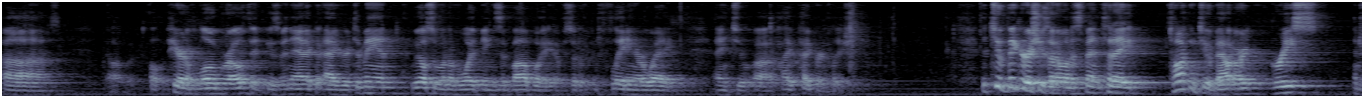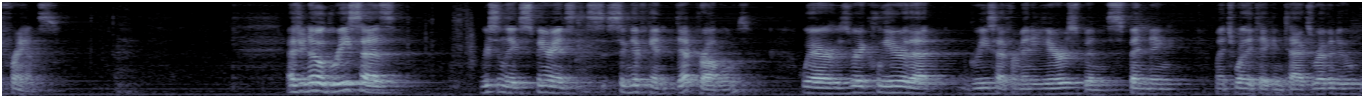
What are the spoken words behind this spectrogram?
uh, a period of low growth because of inadequate aggregate demand. We also want to avoid being Zimbabwe, of sort of inflating our way into uh, hyperinflation. The two bigger issues that I want to spend today talking to you about are Greece and France. As you know, Greece has recently experienced significant debt problems where it was very clear that Greece had for many years been spending much more they take in tax revenue,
